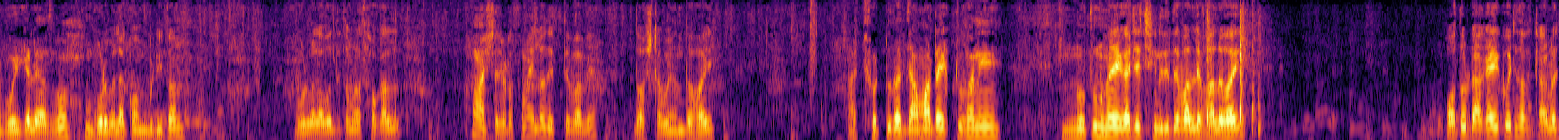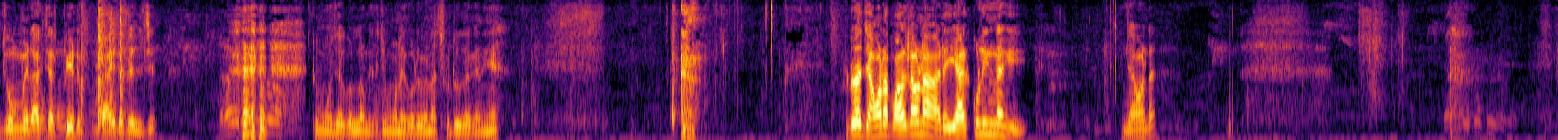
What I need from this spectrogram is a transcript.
বৈকালে আসব, ভোরবেলা কম্পিটিশন ভোরবেলা বলতে তোমরা সকাল পাঁচটা, ছটার সময় এলেও দেখতে পাবে, দশটা পর্যন্ত হয়। আর ছোট্ট তার জামাটা একটুখানি নতুন হয়ে গেছে, ছিঁড়ে দিতে পারলে ভালো হয়। কত টাকাই করছে, সব টাকাগুলো জমে রাখছে আর পেট বাইরে ফেলছে। একটু মজা করলাম, কিছু মনে করবে না ছোটদাকে নিয়ে। ছোটদা জামাটা পাল্টাও না, আরে এয়ার কুলিং নাকি? জামাটা?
